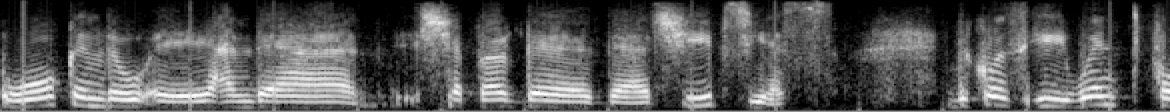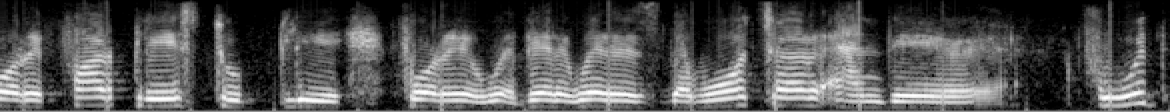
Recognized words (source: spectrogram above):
walking the way and the shepherd the, the sheep. Yes because he went for a far place to play for a, where, where is the water and the food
